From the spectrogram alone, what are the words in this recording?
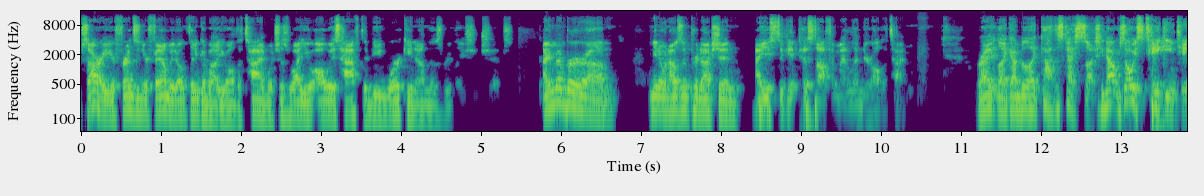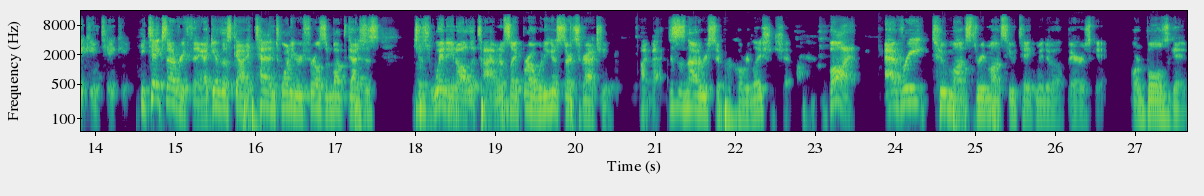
sorry, your friends and your family don't think about you all the time, which is why you always have to be working on those relationships. I remember, um, you know, when I was in production, I used to get pissed off at my lender all the time. Right? Like, I'd be like, God, this guy sucks. He was always taking, taking, taking. He takes everything. I give this guy 10, 20 referrals a month. The guy's just, just winning all the time. And it's like, bro, when are you going to start scratching my back? This is not a reciprocal relationship. But every two months, three months, he would take me to a Bears game or Bulls game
